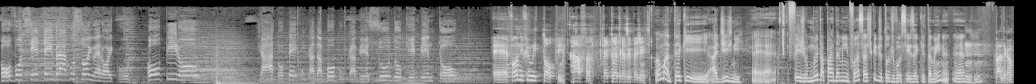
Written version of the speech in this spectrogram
Ou você tem bravo sonho heróico, ou pirou. Já topei com cada bobo cabeçudo que pintou. É, falando em filme top, Rafa, o que é que tu vai trazer pra gente? Vou manter que a Disney é, fez muita parte da minha infância, acho que de todos vocês aqui também, né? É, Uhum, padrão.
